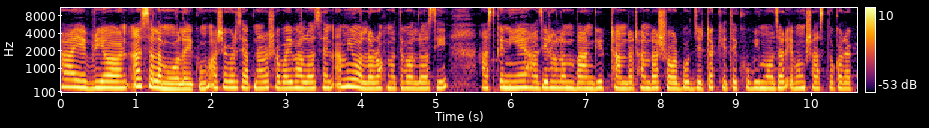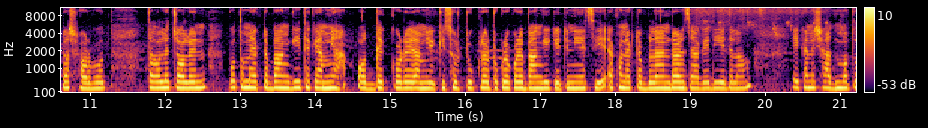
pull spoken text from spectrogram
হাই এভরিওয়ান আসসালামু আলাইকুম আশা করছি আপনারা সবাই ভালো আছেন। আমিও আল্লাহ রহমতে ভালো আছি। আজকে নিয়ে হাজির হলাম বাঙ্গির ঠান্ডা ঠান্ডা শরবত, যেটা খেতে খুবই মজার এবং স্বাস্থ্যকর একটা শরবত। তাহলে চলেন, প্রথমে একটা বাঙ্গি থেকে আমি অর্ধেক করে আমি কিছু টুকরা, টুকরো করে বাঙ্গি কেটে নিয়েছি। এখন একটা ব্লেন্ডার জাগে দিয়ে দিলাম। এখানে স্বাদ মতো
